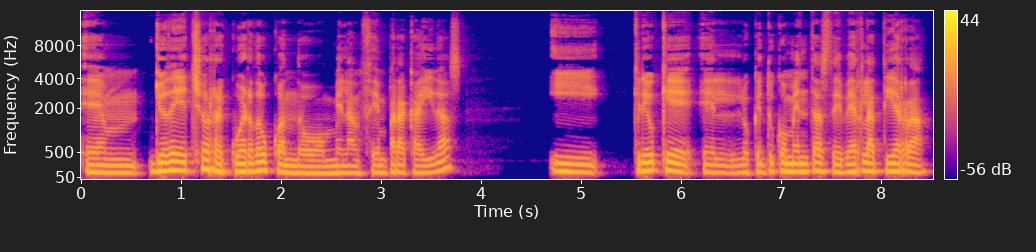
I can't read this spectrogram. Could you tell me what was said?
Em, yo de hecho recuerdo cuando me lancé en paracaídas y creo que lo que tú comentas de ver la Tierra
